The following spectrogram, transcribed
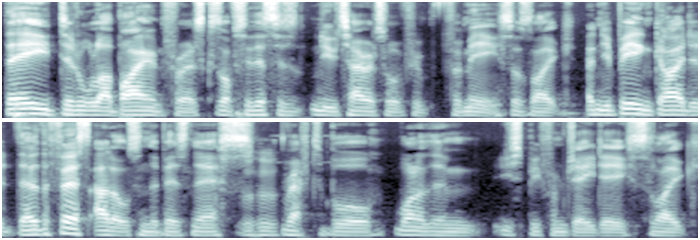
they did all our buying for us because obviously this is new territory for, for me. So it's like, and you're being guided. They're the first adults in the business, mm-hmm. reputable. One of them used to be from JD. So like,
